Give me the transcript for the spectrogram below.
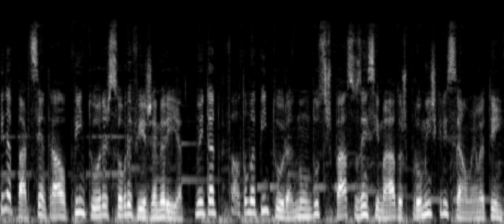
e na parte central pinturas sobre a Virgem Maria. No entanto, falta uma pintura num dos espaços encimados por uma inscrição em latim.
